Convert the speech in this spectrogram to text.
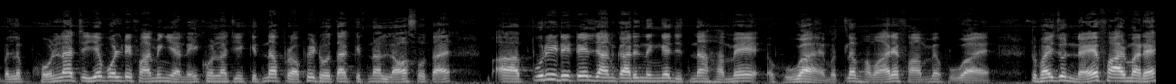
मतलब खोलना चाहिए पोल्ट्री फ़ार्मिंग या नहीं खोलना चाहिए कितना प्रॉफिट होता है कितना लॉस होता है आ, पूरी डिटेल जानकारी देंगे जितना हमें हुआ है मतलब हमारे फार्म में हुआ है। तो भाई जो नए फार्मर है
